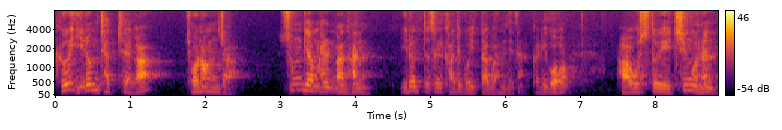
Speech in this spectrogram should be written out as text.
그 이름 자체가 존엄자, 순경할 만한 이런 뜻을 가지고 있다고 합니다. 그리고 아구스토의 칭호는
